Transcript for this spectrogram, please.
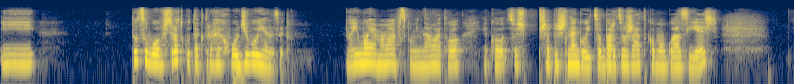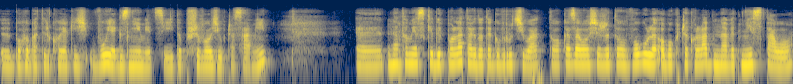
i to, co było w środku, tak trochę chłodziło język. No i moja mama wspominała to jako coś przepysznego i co bardzo rzadko mogła zjeść, y, bo chyba tylko jakiś wujek z Niemiec jej to przywoził czasami. E, natomiast kiedy po latach do tego wróciła, to okazało się, że to w ogóle obok czekolady nawet nie stało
